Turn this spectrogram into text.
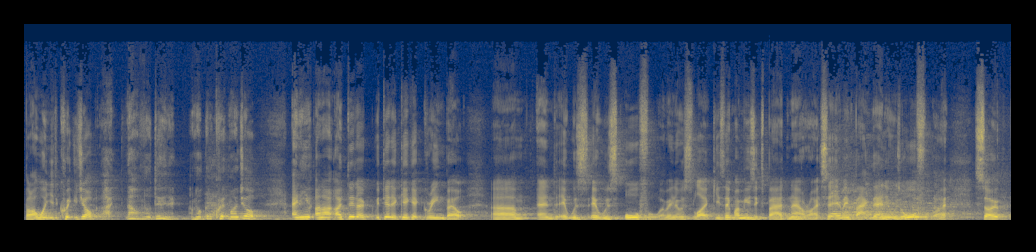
But I want you to quit your job. Like, no, I'm not doing it. I'm not going to quit my job. And, he, and I, I, did a, we did a gig at Greenbelt, um, and it was, it was awful. I mean, it was like, you think my music's bad now, right? So, I mean, back then it was awful, right? So,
